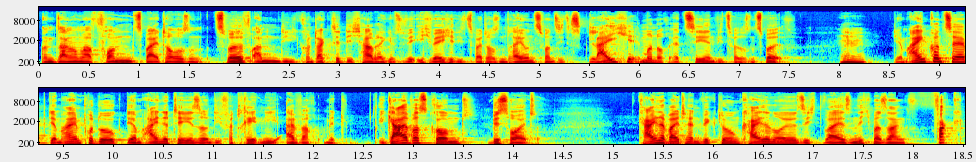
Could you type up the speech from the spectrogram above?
Und sagen wir mal, von 2012 an, die Kontakte, die ich habe, da gibt es wirklich welche, die 2023 das Gleiche immer noch erzählen wie 2012. Die haben ein Konzept, die haben ein Produkt, die haben eine These und die vertreten die einfach mit, egal was kommt, bis heute. Keine Weiterentwicklung, keine neue Sichtweise, nicht mal sagen, fuck,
